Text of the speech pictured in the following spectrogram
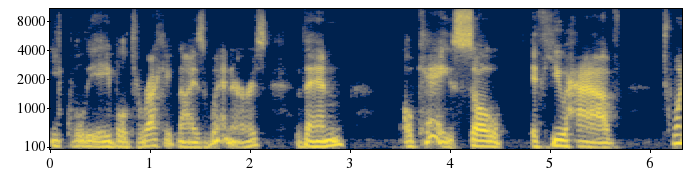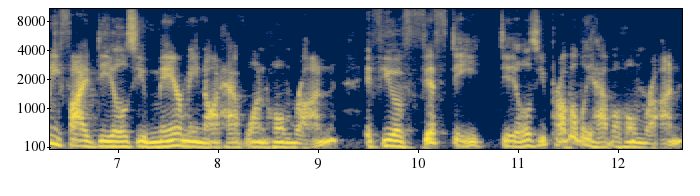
equally able to recognize winners, then okay. So if you have 25 deals, you may or may not have one home run. If you have 50 deals, you probably have a home run.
